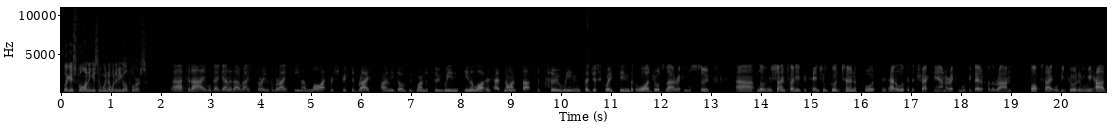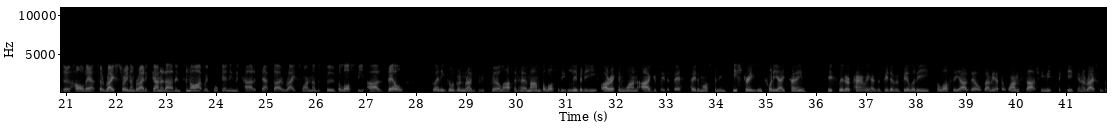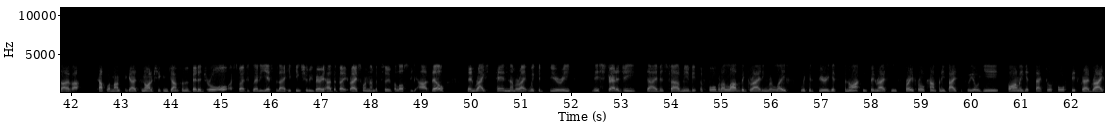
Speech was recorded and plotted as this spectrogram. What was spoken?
well, I guess finding us a winner? What have you got for us? Uh, today we'll go Gunnedah race three, number eight, Inner Light, restricted race, only dogs with one to two wins. Inner Light has had nine starts for two wins, so just squeaked in, but the wide draw today I reckon will suit. Uh, look, has shown plenty of potential. Good turn of foot. Has had a look at the track now, and I reckon will be better for the run. Box eight will be good and will be hard to hold out. So race three, number eight at Gunnedah. Then tonight we're bookending the card at Dapto. Race one, number two, Velocity Arzell. Glennie Goodwin rugged this girl up, and her mum, Velocity Liberty, I reckon won arguably the best Peter Mossman in history in 2018. This litter apparently has a bit of ability. Velocity Arzell's only had the one start. She missed the kick, and the race was over couple of months ago. Tonight, if she can jump from a better draw, I spoke to Glennie yesterday. He thinks she'll be very hard to beat. Race one, number two, Velocity Arzell. Then race 10, number eight, Wicked Fury. This strategy, Dave, has failed me a bit before, but I love the grading relief. Wicked Fury gets tonight. He's been racing in free for all company basically all year. Finally gets back to a fourth, fifth grade race.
